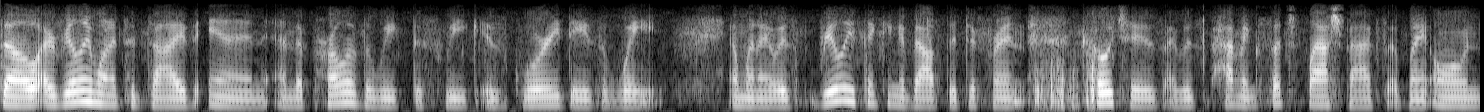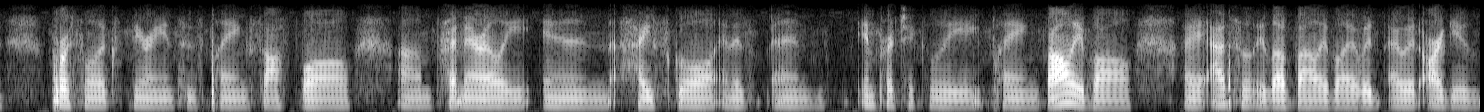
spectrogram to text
So I really wanted to dive in, and the pearl of the week this week is Glory Days of Wait. And when I was really thinking about the different coaches, I was having such flashbacks of my own personal experiences playing softball, um, primarily in high school and as and in particularly playing volleyball. I absolutely love volleyball. I would I would argue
